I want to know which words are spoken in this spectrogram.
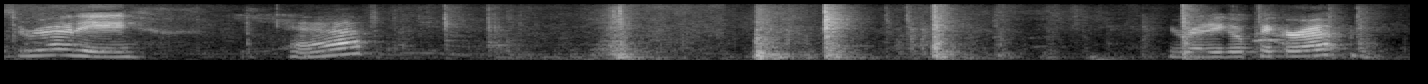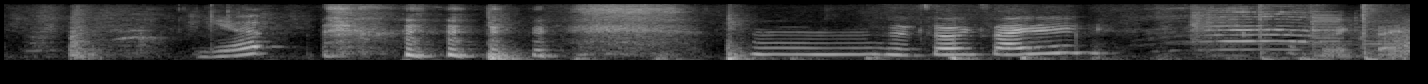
like she's ready. Cap. You ready to go pick her up? Yep. Is it so exciting? So exciting.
